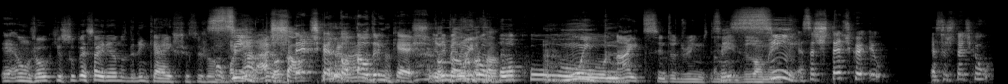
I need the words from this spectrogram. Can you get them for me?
é um jogo que super sairia no Dreamcast, esse jogo. Pô, Sim, a estética é total Dreamcast. Ele me Total, lembra um pouco Muito. Nights into Dreams também, Sim, visualmente. Sim, essa estética eu, essa estética eu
